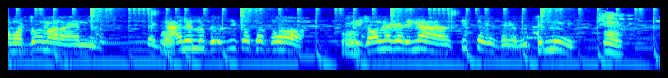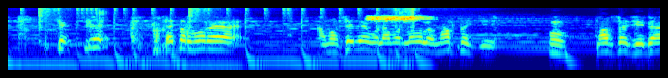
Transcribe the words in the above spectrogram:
আমার দোন আর আইন না। লোকের কি কথা ক তুমি জল না গাড়ি না শিখতে গেছে বুঝছেন নি তারপরে আমার ছেলে বলে আমার লগলে মাপ চাইছে চাইছে এটা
